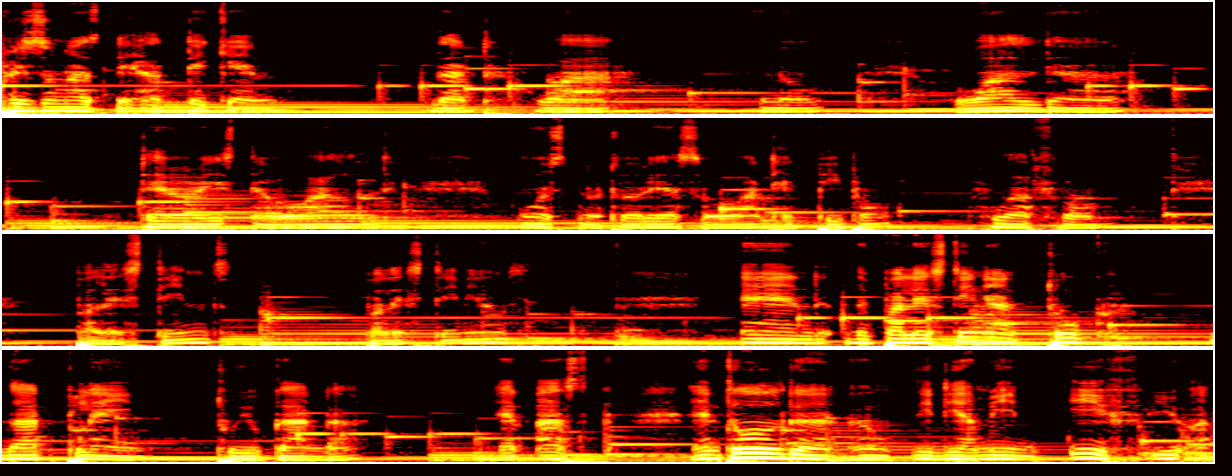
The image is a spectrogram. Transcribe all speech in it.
prisoners they had taken that were, you know, world uh, terrorists, the world most notorious or wanted people who are from Palestinians, Palestinians, and the Palestinian took that plane to Uganda and asked and told uh, um, Idi Amin, if you uh,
